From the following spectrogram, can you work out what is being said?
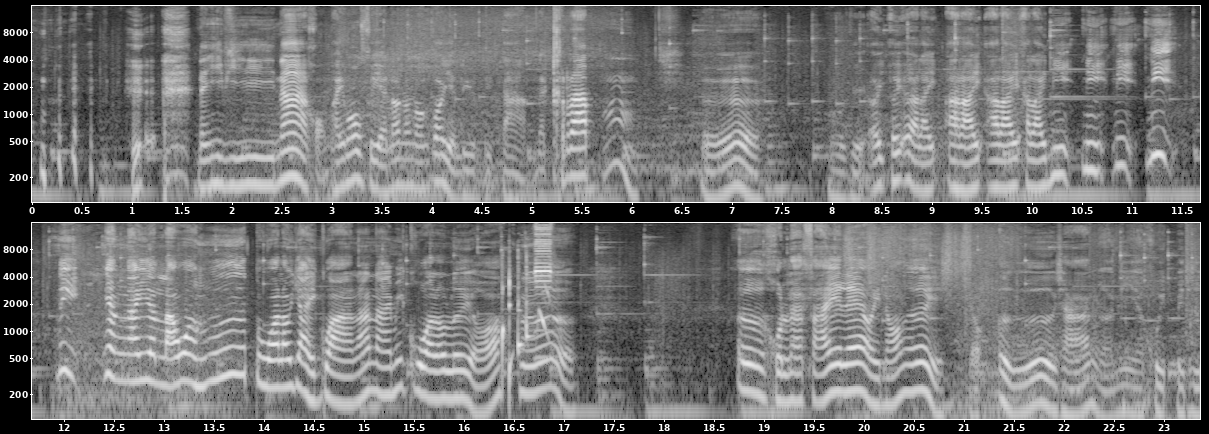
ม ใน EP หน้าของไพ m a l เฟียน้องๆก็อย่าลืมติดตามนะครับเออโอเคเอ้ยเอ้ยอะไรอะไรอะไรอะไรนี่นี่นี่นี่นี่ยังไงอะเราอะเฮ้อตัวเราใหญ่กว่านะนายไม่กลัวเราเลยเหรอเออเออ คนละไซส์แล้วไอ้น้องเอ้ยเดี๋ยวเออช้างเหรอนี่ควิดไปที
